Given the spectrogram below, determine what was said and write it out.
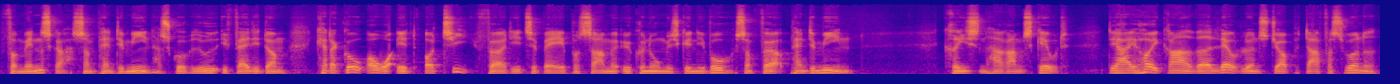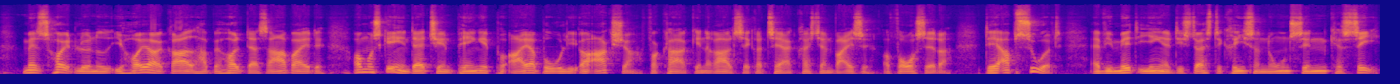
For mennesker, som pandemien har skubbet ud i fattigdom, kan der gå over et årti, før de er tilbage på samme økonomiske niveau som før pandemien. Krisen har ramt skævt, det har i høj grad været lavtlønsjob, der er forsvundet, mens højtlønnet i højere grad har beholdt deres arbejde og måske endda tjent penge på ejerbolig og aktier, forklarer generalsekretær Christian Weise og fortsætter. Det er absurd, at vi midt i en af de største kriser nogensinde kan se,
